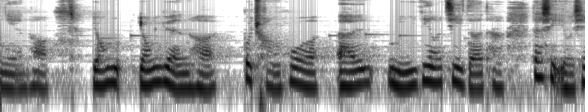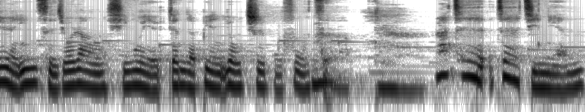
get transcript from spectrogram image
年哈，永永远哈。不闯祸，呃，你一定要记得他。但是有些人因此就让行为也跟着变幼稚、不负责。嗯嗯、那这这几年，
